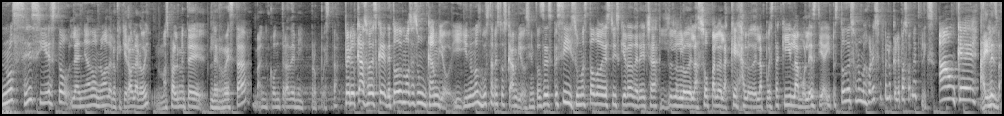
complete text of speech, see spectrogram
no sé si esto le añado o no a de lo que quiero hablar hoy. Más probablemente le resta, va en contra de mi propuesta. Pero el caso es que de todos modos es un cambio y, no nos gustan estos cambios. Y entonces, pues sí, sumas todo esto izquierda, derecha, lo de la sopa, lo de la queja, lo de la puesta aquí, la molestia y pues todo eso a lo mejor eso fue lo que le pasó a Netflix. Aunque ahí les va.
